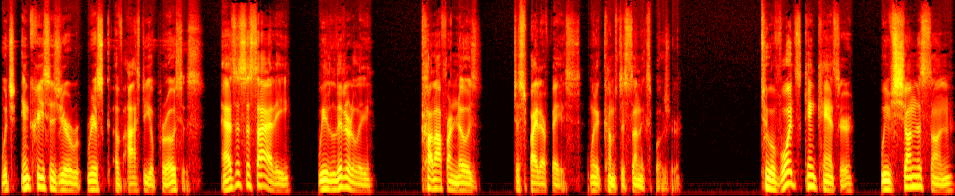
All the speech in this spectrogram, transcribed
which increases your risk of osteoporosis. As a society, we literally cut off our nose to spite our face when it comes to sun exposure. To avoid skin cancer, we've shunned the sun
